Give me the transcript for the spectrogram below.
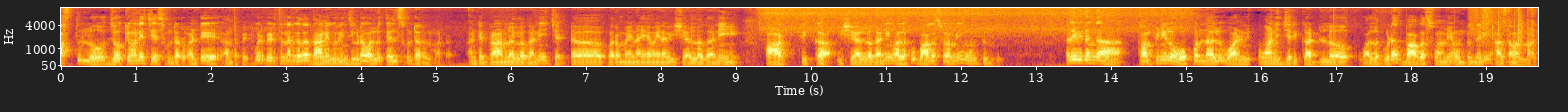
ఆస్తుల్లో జోక్యం అనేది చేసుకుంటారు. అంటే అంత పెట్టుబడి పెడుతున్నారు కదా దాని గురించి కూడా వాళ్ళు తెలుసుకుంటారు అనమాట అంటే బ్రాండ్లలో కానీ చట్టపరమైన ఏమైనా విషయాల్లో కానీ ఆర్థిక విషయాల్లో కానీ వాళ్ళకు భాగస్వామ్యం ఉంటుంది. అదేవిధంగా కంపెనీలో ఒప్పందాలు వాణి వాణిజ్య రికార్డుల్లో వాళ్ళకు కూడా భాగస్వామ్యం ఉంటుందని అర్థం అన్నమాట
